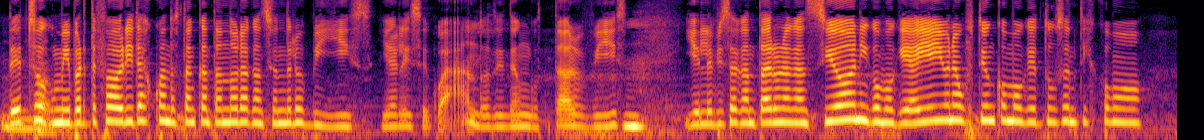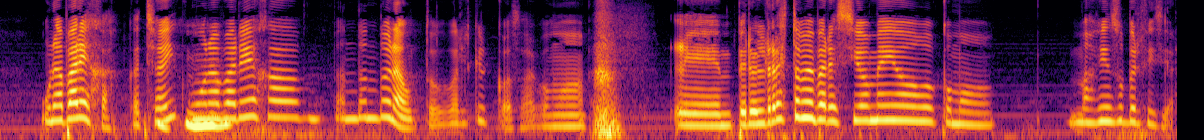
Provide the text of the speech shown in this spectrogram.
De hecho, mi parte favorita es cuando están cantando la canción de los Billys. Y ella le dice, ¿cuándo a ti te han gustado los Billys? Mm. Y él le empieza a cantar una canción y como que ahí hay una cuestión como que tú sentís como una pareja, ¿cachai? Como una pareja andando en auto, cualquier cosa, como... Eh, pero el resto me pareció medio como más bien superficial.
